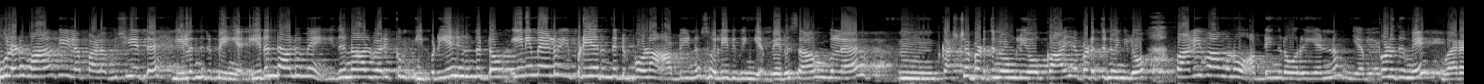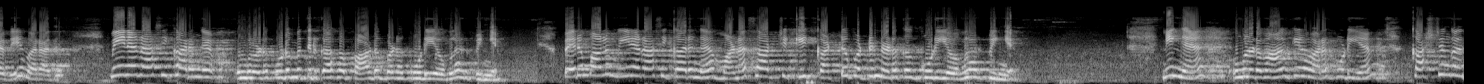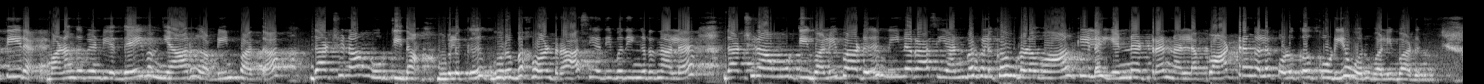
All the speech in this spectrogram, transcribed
உங்களோட வாழ்க்கையில பல விஷயத்த இழந்திருப்பீங்க. இருந்தாலுமே இது நாள் வரைக்கும் இப்படியே இருந்துட்டோம். இனிமேலும் இப்படியே இருந்துட்டு போலாம் அப்படின்னு சொல்லிடுவீங்க. பெருசா உங்களை ம், கஷ்டப்படுத்தினவங்களையோ காயப்படுத்தினவங்களோ பழி வாங்கணும் அப்படிங்கிற ஒரு எண்ணம் எப்பொழுதுமே வரவே வராது. மீன ராசிக்காரங்க உங்களோட குடும்பத்திற்காக பாடுபடக்கூடியவங்களா இருப்பீங்க. பெரும்பாலும் மீன ராசிக்காரங்க மனசாட்சிக்கு கட்டுப்பட்டு நடக்கக்கூடியவங்களா இருப்பீங்க. நீங்க உங்களோட வாழ்க்கையில வரக்கூடிய கஷ்டங்கள் தீர வணங்க வேண்டிய தெய்வம் யாரு அப்படின்னு பார்த்தா தட்சிணாமூர்த்தி தான். உங்களுக்கு குரு பகவான் ராசி அதிபதிங்கிறதுனால தட்சிணாமூர்த்தி வழிபாடு மீனராசி அன்பர்களுக்கு உங்களோட வாழ்க்கையில எண்ணற்ற நல்ல மாற்றங்களை கொடுக்கக்கூடிய ஒரு வழிபாடு.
